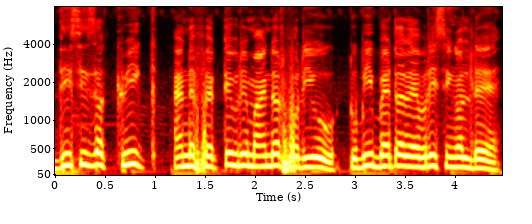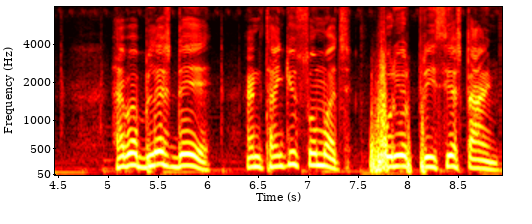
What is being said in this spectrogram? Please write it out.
This is a quick and effective reminder for you to be better every single day. Have a blessed day and thank you so much for your precious time.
